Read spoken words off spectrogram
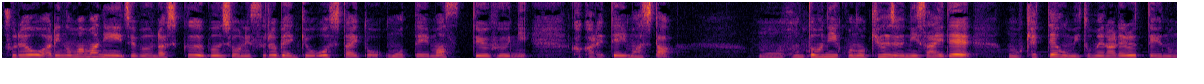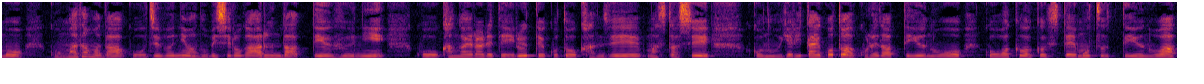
それをありのままに自分らしく文章にする勉強をしたいと思っていますっていうふうに書かれていました。もう本当にこの92歳でもう欠点を認められるっていうのもこうまだまだこう自分には伸びしろがあるんだっていうふうにこう考えられているっていうことを感じましたしこのやりたいことはこれだっていうのをこうワクワクして持つっていうのは、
